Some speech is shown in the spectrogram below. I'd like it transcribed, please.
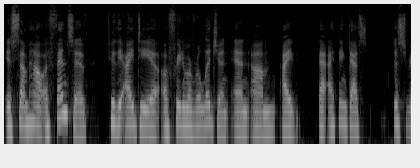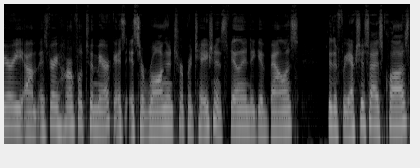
is somehow offensive to the idea of freedom of religion and um, I that, I think that's just very um, it's very harmful to America. It's, it's a wrong interpretation. It's failing to give balance to the free exercise clause.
